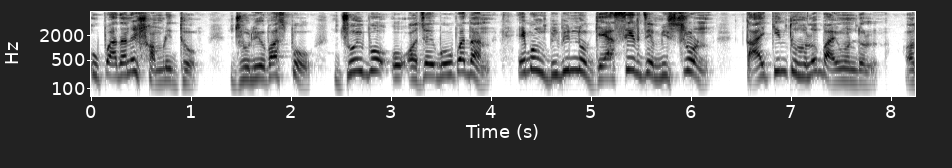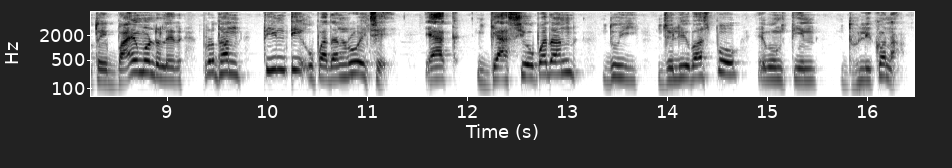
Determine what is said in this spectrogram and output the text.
উপাদানে সমৃদ্ধ? জলীয় বাষ্প, জৈব ও অজৈব উপাদান এবং বিভিন্ন গ্যাসের যে মিশ্রণ, তাই কিন্তু হলো বায়ুমণ্ডল। অতএব বায়ুমণ্ডলের প্রধান তিনটি উপাদান রয়েছে। এক, গ্যাসীয় উপাদান, দুই, জলীয় বাষ্প এবং তিন, ধূলিকণা।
